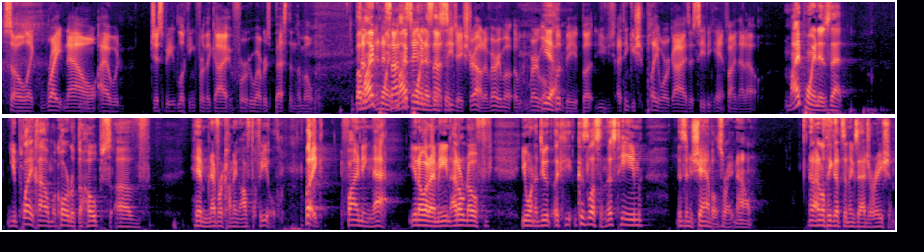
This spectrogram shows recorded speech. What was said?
So like right now, I would just be looking for the guy for whoever's best in the moment. But my point, my to point that of it's this is, CJ Stroud. It very mo- very well Yeah. could be, but you, I think you should play more guys and see if you can't find that out. my point is that you play Kyle McCord with the hopes of him never coming off the field, like finding that. You know what I mean? I don't know if you want to do like because listen, this team is in shambles right now, and I don't think that's an exaggeration.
